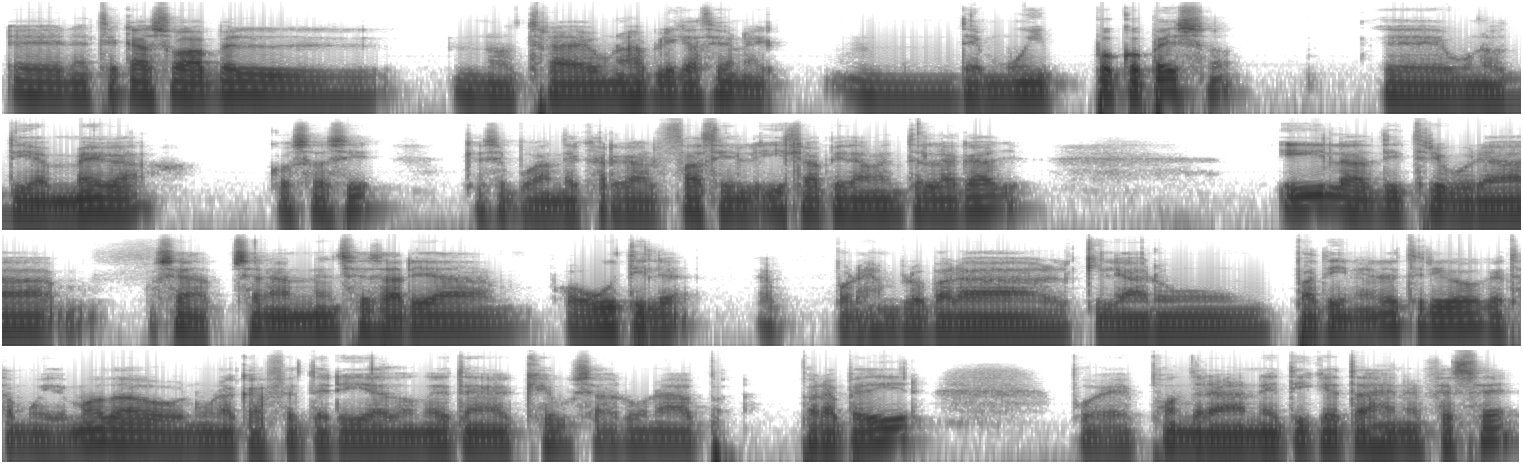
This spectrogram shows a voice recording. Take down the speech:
en este caso, Apple nos trae unas aplicaciones mm, de muy poco peso, unos 10 megas, cosas así, que se puedan descargar fácil y rápidamente en la calle. Y las distribuirá, o sea, serán necesarias o útiles eh, por ejemplo, para alquilar un patín eléctrico que está muy de moda o en una cafetería donde tengas que usar una app para pedir, pues pondrán etiquetas NFC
